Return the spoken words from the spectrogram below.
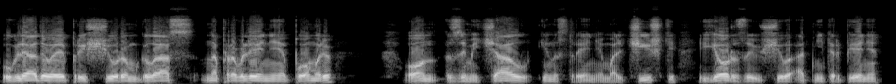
Углядывая прищуром глаз направление по морю, он замечал и настроение мальчишки, ерзающего от нетерпения.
